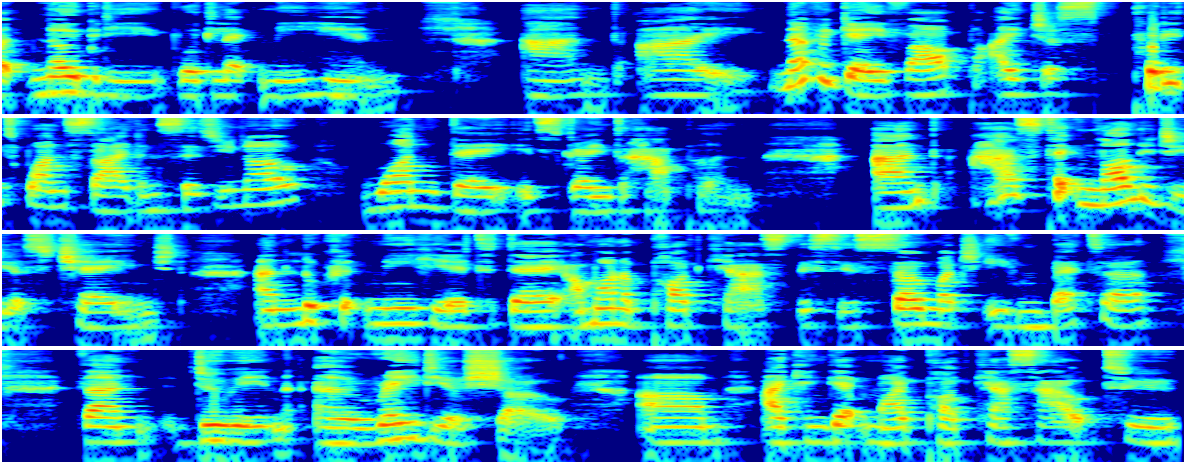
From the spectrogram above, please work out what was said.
but nobody would let me in. And I never gave up. I just put it one side and says, you know, one day it's going to happen. And as technology has changed, and look at me here today, I'm on a podcast. This is so much even better than doing a radio show. Um, I can get my podcast out to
